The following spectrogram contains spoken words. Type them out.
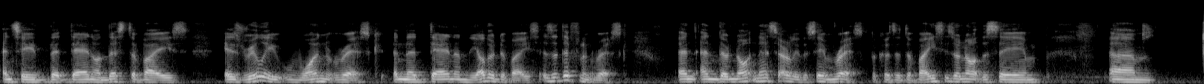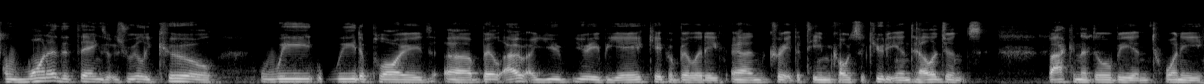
and say that Den on this device is really one risk, and that Den on the other device is a different risk. And, and they're not necessarily the same risk because the devices are not the same. Um, one of the things that was really cool we we deployed uh, built out a U, UEBA capability and created a team called Security Intelligence back in Adobe in 20,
